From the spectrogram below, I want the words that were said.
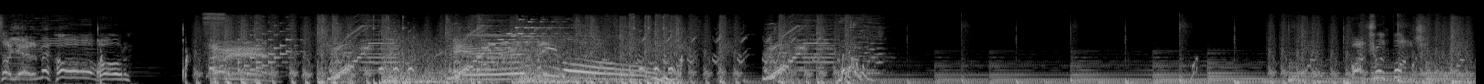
¡Soy el mejor! ¡El primo! ¡Punch al punch!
